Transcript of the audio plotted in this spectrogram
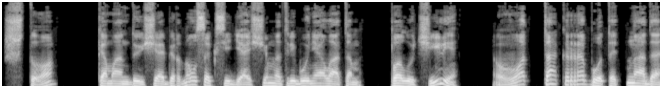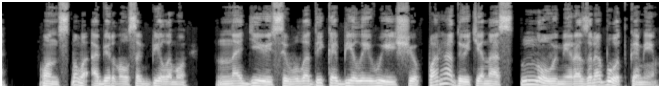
«Что?» Командующий обернулся к сидящим на трибуне Алатам. «Получили? Вот так работать надо!» Он снова обернулся к Белому. Надеюсь, владыка Белый, вы еще порадуете нас новыми разработками.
